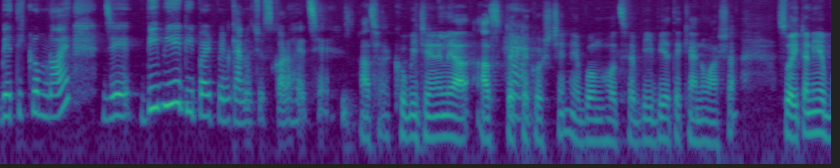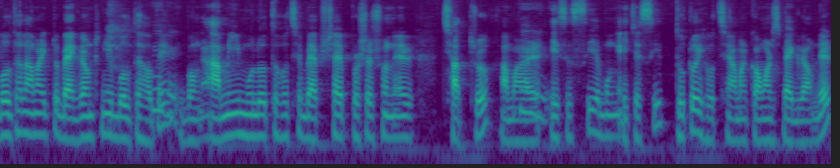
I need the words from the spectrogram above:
ব্যতিক্রম নয় যে বিবিএ ডিপার্টমেন্ট কেন চুজ করা হয়েছে? আচ্ছা খুবই জেনারেলি আস্ক একটা হ্যাঁ। কোশ্চেন এবং হচ্ছে বিবিএতে কেন আসা? সো এটা নিয়ে বলতে হলে আমার একটু ব্যাকগ্রাউন্ড নিয়ে বলতে হবে। এবং আমি মূলত হচ্ছে ব্যবসায় প্রশাসনের ছাত্র। আমার। এসএসসি এবং এইচএসসি দুটোই হচ্ছে আমার কমার্স ব্যাকগ্রাউন্ডের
